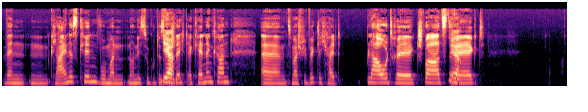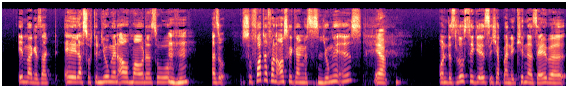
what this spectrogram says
wenn ein kleines Kind, wo man noch nicht so gut das Ja. Geschlecht erkennen kann, ähm, zum Beispiel wirklich halt blau trägt, schwarz Ja. trägt, immer gesagt, ey, lass doch den Jungen auch mal oder so. Mhm. Also sofort davon ausgegangen, dass es ein Junge ist. Ja. Und das Lustige ist, ich habe meine Kinder selber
